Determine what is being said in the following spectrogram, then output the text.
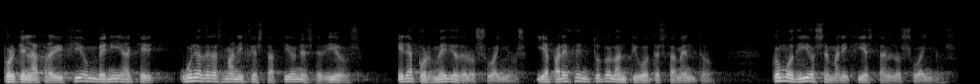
Porque en la tradición venía que una de las manifestaciones de Dios era por medio de los sueños y aparece en todo el Antiguo Testamento cómo Dios se manifiesta en los sueños.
